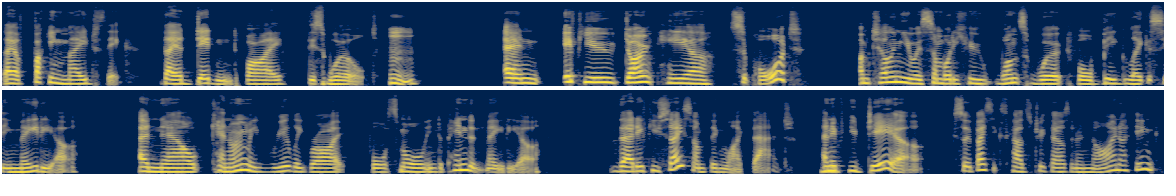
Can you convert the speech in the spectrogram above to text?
They are fucking made thick. They are deadened by this world. Mm. And if you don't hear support, I'm telling you, as somebody who once worked for big legacy media and now can only really write for small independent media, that if you say something like that, and Mm. if you dare, so Basics Cards 2009, I think,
